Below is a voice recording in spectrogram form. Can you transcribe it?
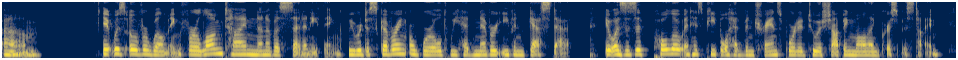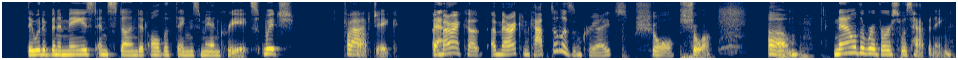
Um, it was overwhelming. For a long time, none of us said anything. We were discovering a world we had never even guessed at. It was as if Polo and his people had been transported to a shopping mall in Christmas time. They would have been amazed and stunned at all the things man creates, which, fuck Bad. off, Jake. Bad. America American capitalism creates sure. Sure. Um, now the reverse was happening.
